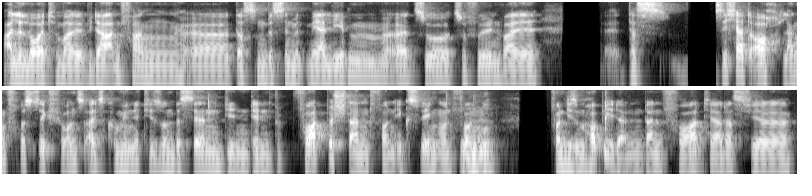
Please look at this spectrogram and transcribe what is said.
alle Leute mal wieder anfangen, äh, das ein bisschen mit mehr Leben äh, zu, zu füllen, weil das sichert auch langfristig für uns als Community so ein bisschen den, den Fortbestand von X-Wing und von, mhm. von diesem Hobby dann, dann fort, ja, dass wir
